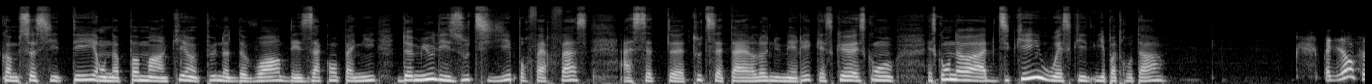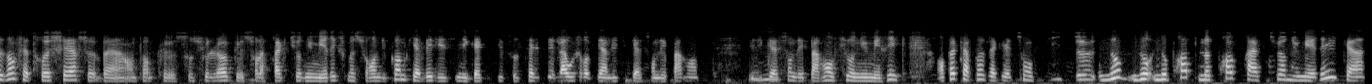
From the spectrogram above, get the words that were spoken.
comme société, on n'a pas manqué un peu notre devoir de les accompagner, de mieux les outiller pour faire face à cette euh, toute cette ère-là numérique? Est-ce que est-ce qu'on est-ce qu'on a abdiqué ou est-ce qu'il n'est pas trop tard? Mais disons, en faisant cette recherche, ben, en tant que sociologue sur la fracture numérique, je me suis rendu compte qu'il y avait des inégalités sociales. C'est là où je reviens à l'éducation des parents l'éducation des parents aussi au numérique. En fait, ça pose la question aussi de nos, nos, nos propres, notre propre fracture numérique. Hein.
